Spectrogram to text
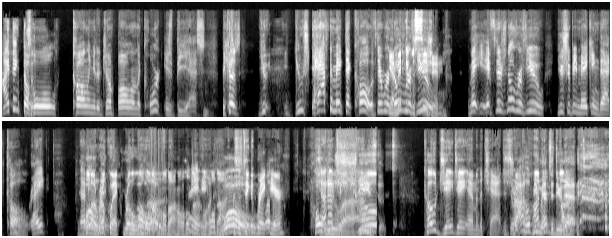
I think the So- whole calling it a jump ball on the court is BS because you you have to make that call. If there were yeah, no make a review, decision. ma- if there's no review, you should be making that call, right? I Hold on, mean, real quick. Whoa, whoa, Whoa, hold on, hold on, hold hold Hey, on, hold on. Whoa. Let's just take a break Whoa. here. Holy Shout out to, uh, Jesus. Code JJM in the chat. Just Dude, I hope you meant to do bucks. that.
